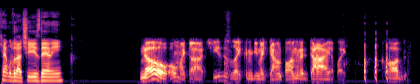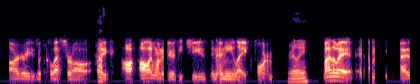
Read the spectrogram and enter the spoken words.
Can't live without cheese, Danny. No, oh my god, cheese is like going to be my downfall. I'm going to die of like clogged arteries with cholesterol. Like all, all I want to do is eat cheese in any like form. Really? By the way, um, guys,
